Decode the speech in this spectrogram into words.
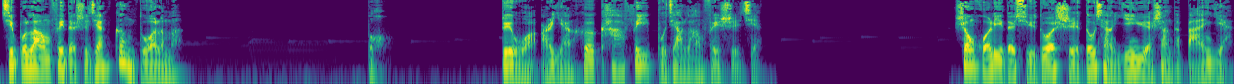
岂不浪费的时间更多了吗？不，对我而言，喝咖啡不叫浪费时间。生活里的许多事都像音乐上的板眼，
